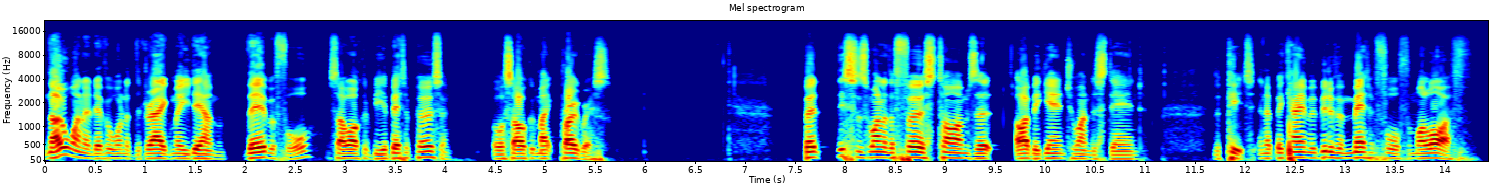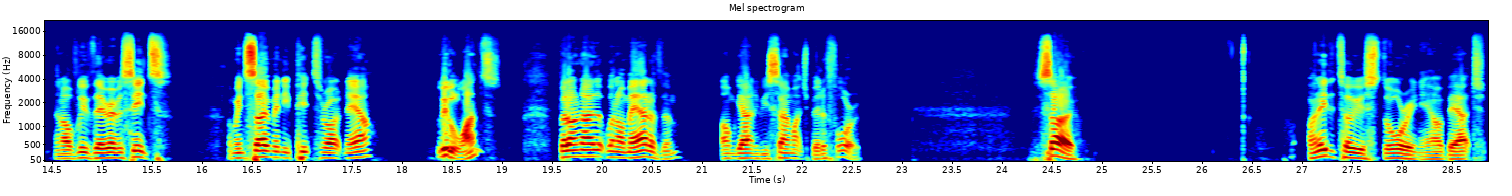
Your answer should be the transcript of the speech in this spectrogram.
no one had ever wanted to drag me down there before so I could be a better person or so I could make progress. But this was one of the first times that I began to understand the pit, and it became a bit of a metaphor for my life, and I've lived there ever since. I'm in so many pits right now, little ones, but I know that when I'm out of them, I'm going to be so much better for it. So, I need to tell you a story now about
